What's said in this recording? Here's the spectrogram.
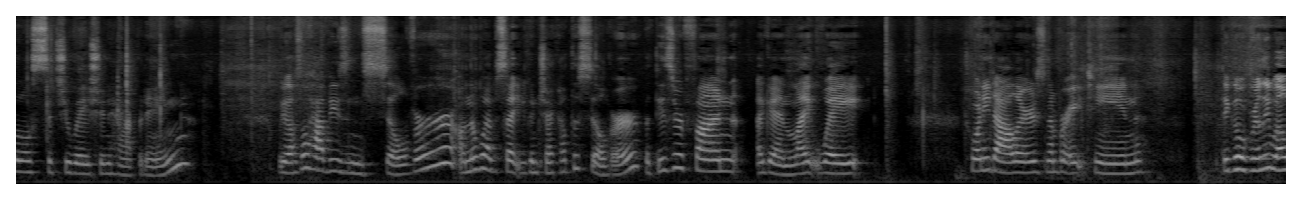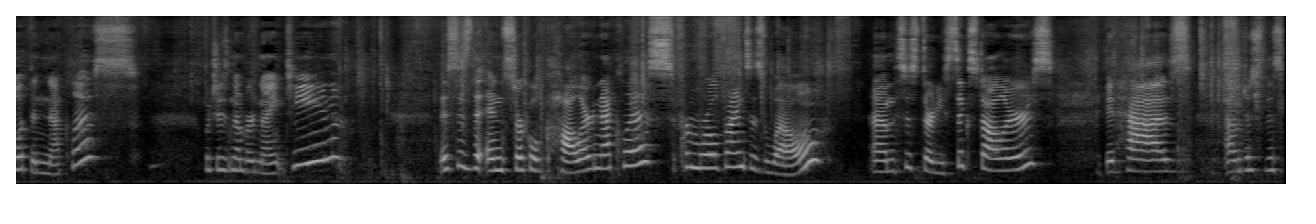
little situation happening. We also have these in silver on the website. You can check out the silver, but these are fun. Again, lightweight. $20, number 18. They go really well with the necklace, which is number 19. This is the encircle collar necklace from World Finds as well. Um, this is $36. It has um, just this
